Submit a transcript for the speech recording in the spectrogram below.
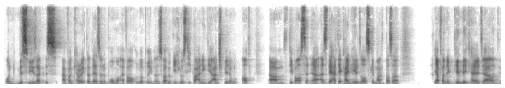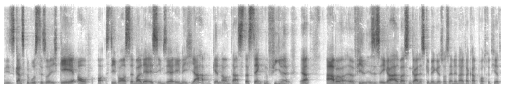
Und Miss, wie gesagt, ist einfach ein Charakter, der so eine Promo einfach auch rüberbringt. Und es war wirklich lustig. Vor allen Dingen die Anspielung auf ähm, Steve Austin. Ja? Also der hat ja keinen Hehl draus gemacht, was er, ja von dem Gimmick hält, ja, und dieses ganz bewusste so, ich gehe auf Steve Austin, weil der ist ihm sehr ähnlich. Ja, genau das. Das denken viele, ja. Aber äh, vielen ist es egal, weil es ein geiles Gimmick ist, was Ende Nighter gerade porträtiert.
